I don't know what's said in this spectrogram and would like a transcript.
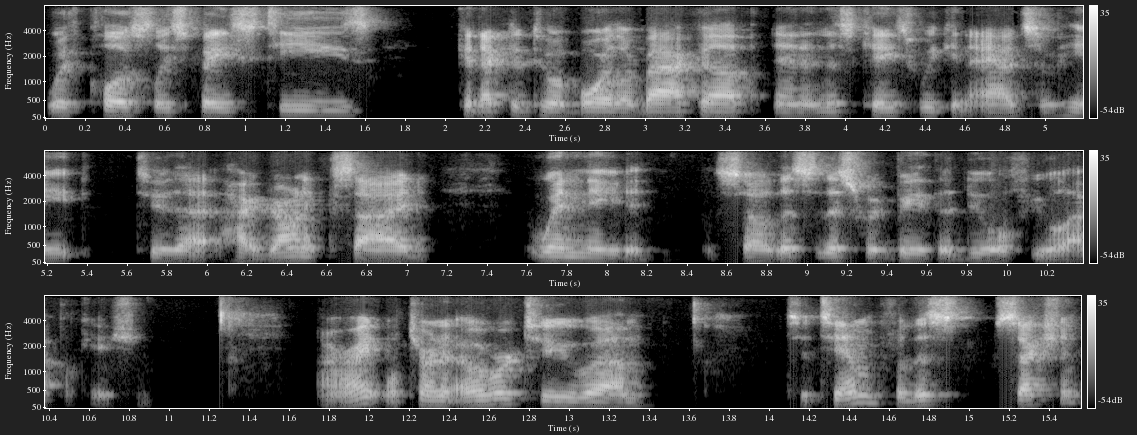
with closely spaced T's connected to a boiler backup. And in this case, we can add some heat to that hydronic side when needed. So this, this would be the dual fuel application. All right, we'll turn it over to, um, to Tim for this section.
